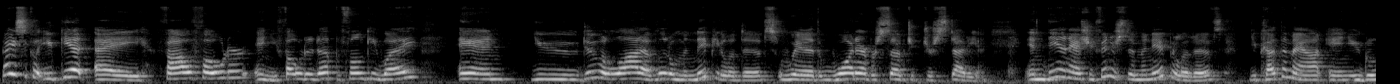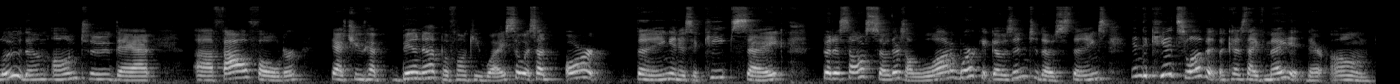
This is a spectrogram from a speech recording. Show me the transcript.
basically, you get a file folder and you fold it up a funky way. And you do a lot of little manipulatives with whatever subject you're studying. And then as you finish the manipulatives, you cut them out and you glue them onto that uh, file folder that you have bent up a funky way. So it's an art thing and it's a keepsake, but it's also, there's a lot of work that goes into those things. And the kids love it because they've made it their own.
